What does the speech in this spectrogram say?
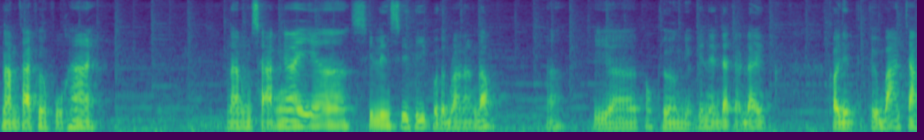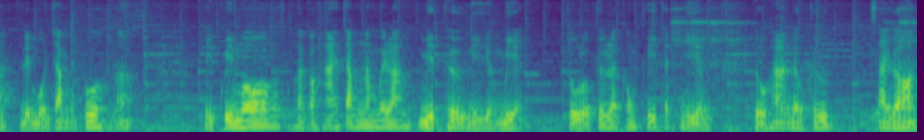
nằm tại phường Phú Hai nằm sát ngay uh, Silin City của tập đoàn Đăng Đông đó. thì uh, thông thường những cái nền đất ở đây có diện tích từ 300 đến 400 mét vuông đó thì quy mô là có 255 biệt thự nghỉ dưỡng biển. Chủ đầu tư là công ty trách nhiệm hữu hạn đầu tư Sài Gòn.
